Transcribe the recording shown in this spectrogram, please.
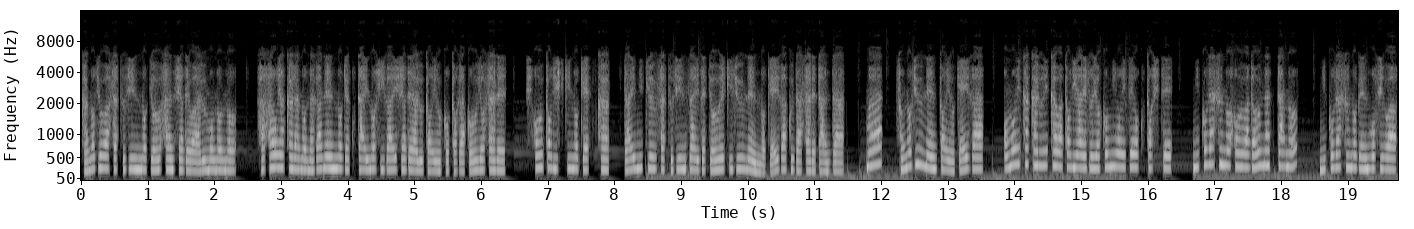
彼女は殺人の共犯者ではあるものの、母親からの長年の虐待の被害者であるということが考慮され、司法取引の結果、第2級殺人罪で懲役10年の刑が下されたんだ。まあ、その10年という刑が、重いか軽いかはとりあえず横に置いておくとして、ニコラスの方はどうなったの？ニコラスの弁護士は、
